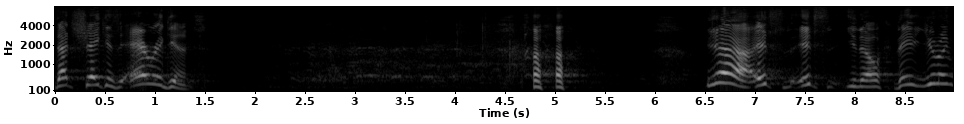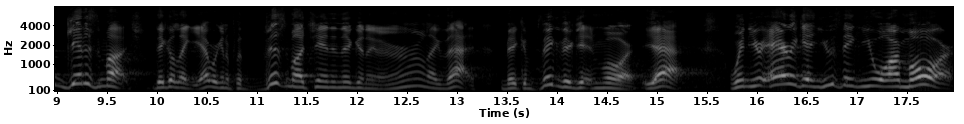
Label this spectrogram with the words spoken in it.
that shake is arrogant. yeah, it's it's you know they you don't get as much. They go like, yeah, we're gonna put this much in, and they're gonna uh, like that, make them think they're getting more. Yeah, when you're arrogant, you think you are more.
